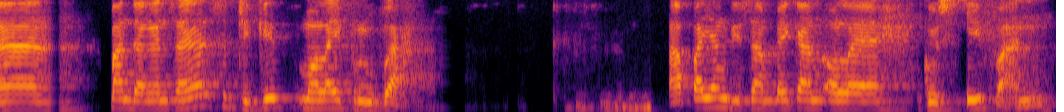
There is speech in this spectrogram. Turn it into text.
eh, pandangan saya sedikit mulai berubah. Apa yang disampaikan oleh Gus Ivan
